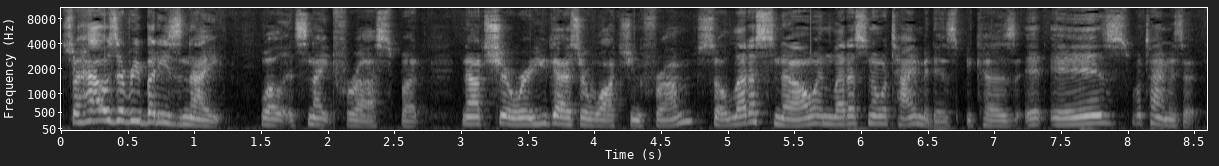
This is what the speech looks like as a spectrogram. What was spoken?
So how's everybody's night? Well, it's night for us, but not sure where you guys are watching from. So let us know, and let us know what time it is, because it is... What time is it?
